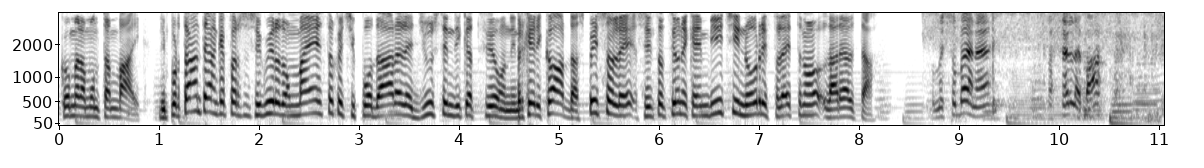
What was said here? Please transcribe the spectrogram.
come la mountain bike. L'importante è anche farsi seguire da un maestro che ci può dare le giuste indicazioni perché ricorda, spesso le sensazioni che hai in bici non riflettono la realtà. Ho messo bene? La sella è bassa.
